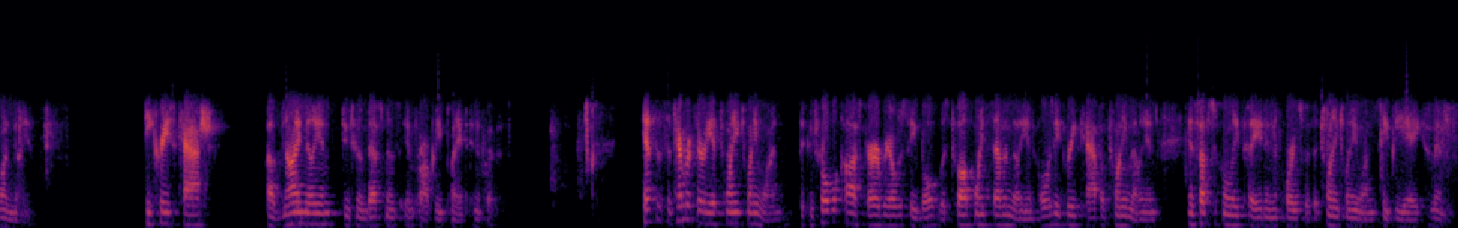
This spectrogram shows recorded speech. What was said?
million. Decreased cash of 9 million due to investments in property, plant, and equipment. As of September 30th, 2021, the controllable cost guardrail receivable was 12.7 million over the agreed cap of 20 million and subsequently paid in accordance with the 2021 CPA amendments.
